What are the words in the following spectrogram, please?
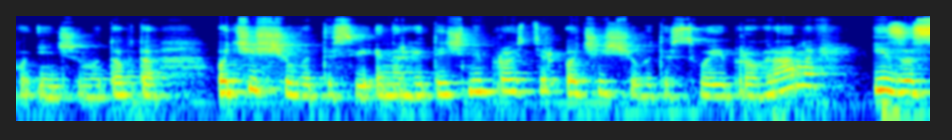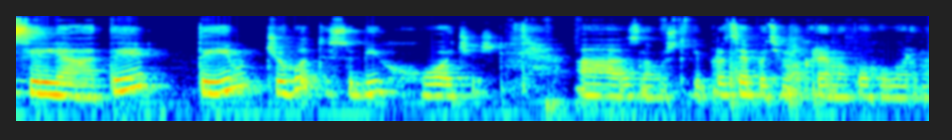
по-іншому. Тобто очищувати свій енергетичний простір, очищувати свої програми і заселяти тим, чого ти собі хочеш. А, знову ж таки, про це потім окремо поговоримо.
